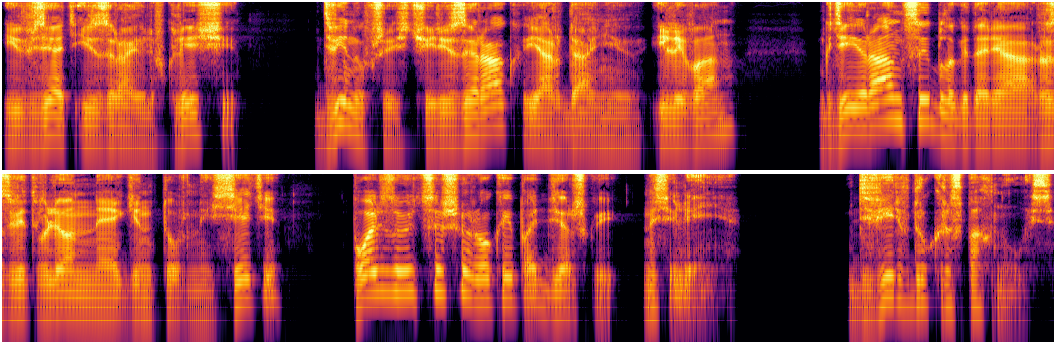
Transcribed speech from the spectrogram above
и взять Израиль в клещи, двинувшись через Ирак, Иорданию и Ливан, где иранцы, благодаря разветвленной агентурной сети, пользуются широкой поддержкой населения. Дверь вдруг распахнулась.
